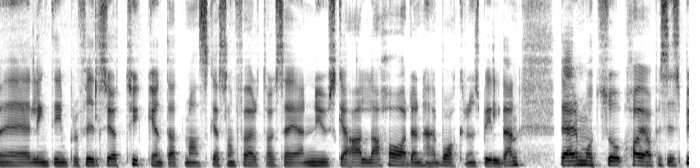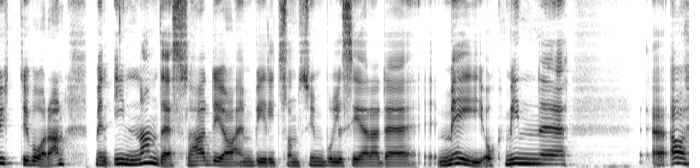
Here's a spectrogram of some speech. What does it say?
eh, LinkedIn-profil. Så jag tycker inte att man ska som företag säga nu ska alla ha den här bakgrundsbilden. Däremot så har jag precis bytt till våran. Men innan dess så hade jag en bild som symboliserade mig och min eh, ja,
